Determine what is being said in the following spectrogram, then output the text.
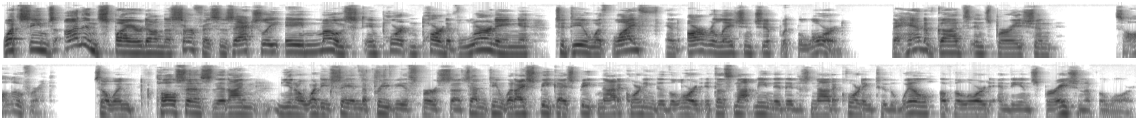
What seems uninspired on the surface is actually a most important part of learning to deal with life and our relationship with the Lord. The hand of God's inspiration is all over it. So when Paul says that I'm, you know, what did he say in the previous verse uh, 17? What I speak, I speak not according to the Lord. It does not mean that it is not according to the will of the Lord and the inspiration of the Lord.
